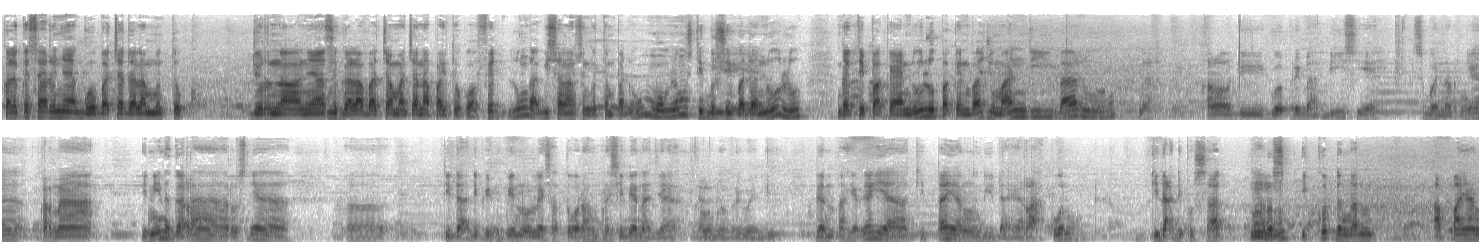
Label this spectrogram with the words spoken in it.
Kalau keseharusnya gue baca dalam bentuk jurnalnya segala baca macam apa itu covid lu nggak bisa langsung ke tempat umum. Lu mesti bersih badan dulu. Ganti pakaian dulu pakaian baju mandi baru. Nah, kalau di gue pribadi sih ya, sebenarnya karena ini negara harusnya eh, tidak dipimpin oleh satu orang presiden aja kalau gue pribadi. Dan akhirnya ya kita yang di daerah pun tidak di pusat harus ikut dengan apa yang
